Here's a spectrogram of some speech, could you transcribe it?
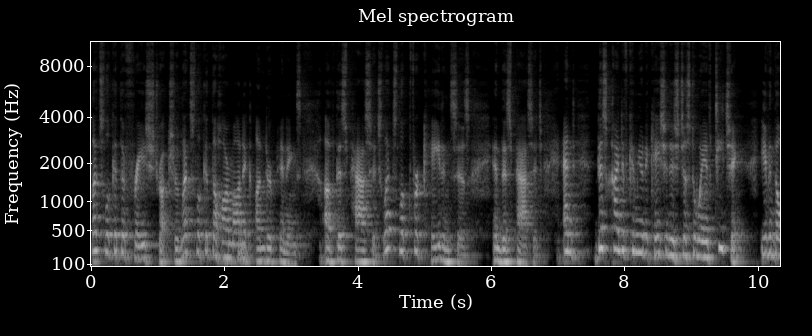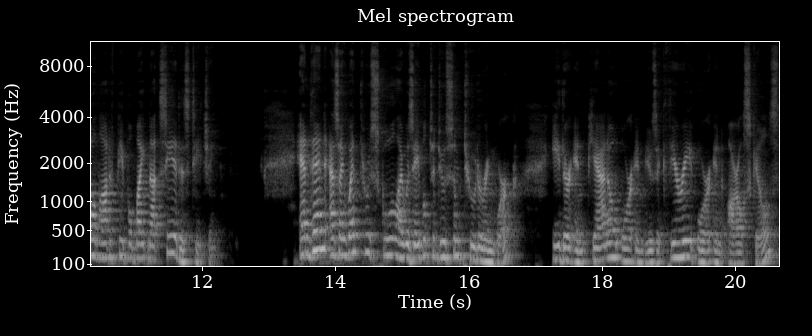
Let's look at the phrase structure. Let's look at the harmonic underpinnings of this passage. Let's look for cadences in this passage. And this kind of communication is just a way of teaching even though a lot of people might not see it as teaching and then as i went through school i was able to do some tutoring work either in piano or in music theory or in aural skills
